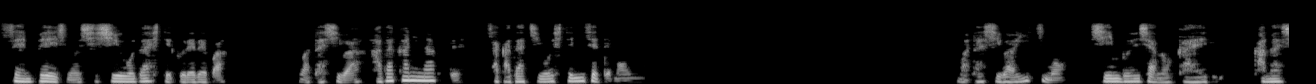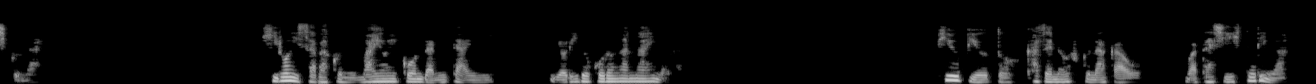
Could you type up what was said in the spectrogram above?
千ページの詩集を出してくれれば、私は裸になって逆立ちをしてみせてもいい。私はいつも新聞社の帰り、悲しくない。広い砂漠に迷い込んだみたいに、よりどころがないのだ。ピューピューと風の吹く中を私一人が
